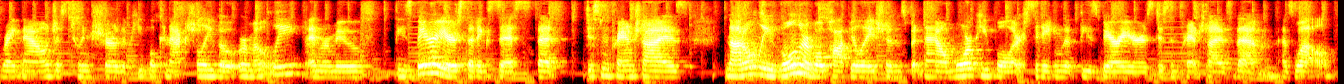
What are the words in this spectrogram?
right now just to ensure that people can actually vote remotely and remove these barriers that exist that disenfranchise not only vulnerable populations, but now more people are seeing that these barriers disenfranchise them as well.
